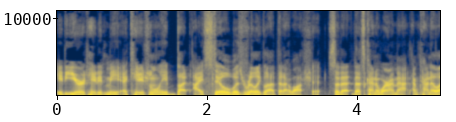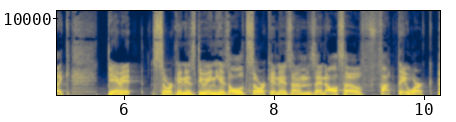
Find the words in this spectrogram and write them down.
it irritated me occasionally, but I still was really glad that I watched it. So that that's kind of where I'm at. I'm kind of like, damn it, Sorkin is doing his old Sorkinisms, and also fuck, they work.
